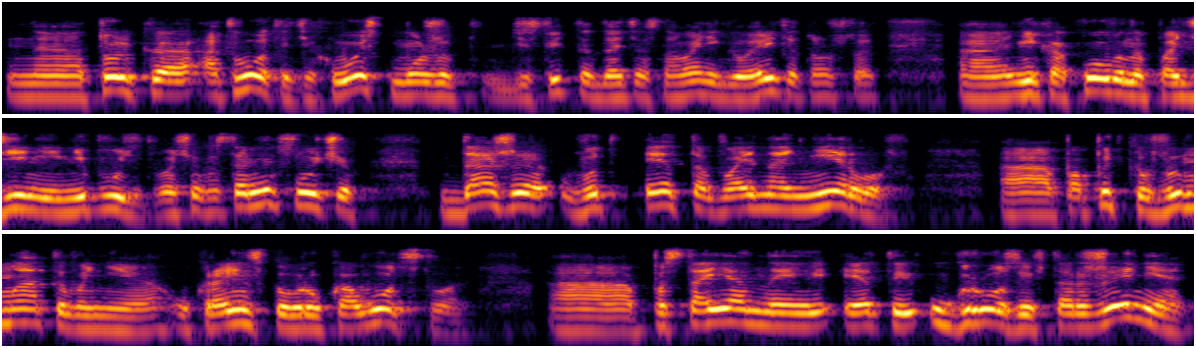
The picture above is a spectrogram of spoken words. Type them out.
э, только отвод этих войск может действительно дать основание говорить о том, что э, никакого нападения не будет. Во всех остальных случаях даже вот эта война нервов, э, попытка выматывания украинского руководства – постоянной этой угрозой вторжения,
